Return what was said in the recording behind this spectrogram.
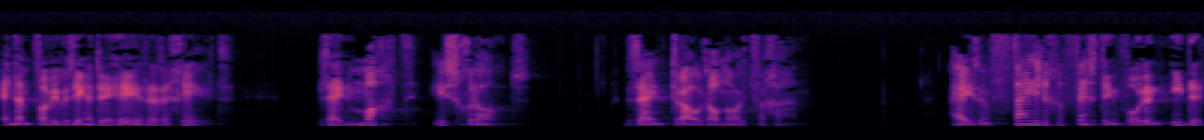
En hem van wie we zingen, de Heere regeert. Zijn macht is groot. Zijn trouw zal nooit vergaan. Hij is een veilige vesting voor een ieder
